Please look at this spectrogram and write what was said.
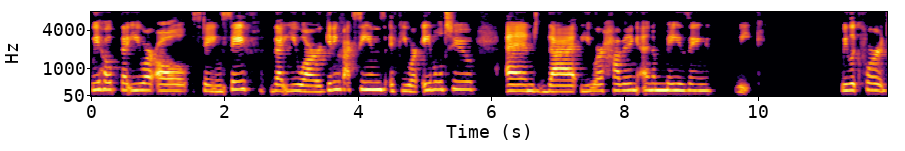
We hope that you are all staying safe, that you are getting vaccines if you are able to, and that you are having an amazing week. We look forward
